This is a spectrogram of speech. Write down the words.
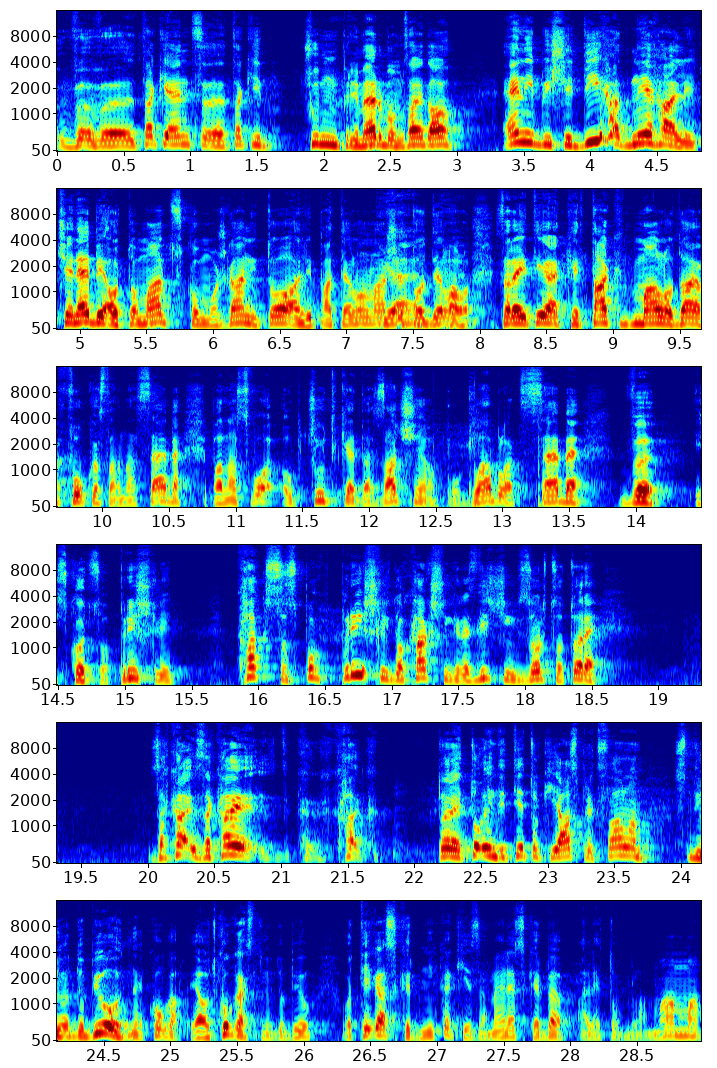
v, v taki, en, taki čuden primer bom zdaj dal. Eni bi še dihati nehali, če ne bi avtomatsko možgani to ali pa telo naše ja, Ja, to delalo, ja. zaradi tega, ker tako malo dajo fokusa na sebe, pa na svoje občutke, da začnejo poglabljati sebe v izkot so prišli, kako so sploh prišli do kakšnih različnih vzorcev. Torej, zakaj, zakaj kak, torej, to identiteto, ki jaz predstavljam, sem jo dobil od nekoga. Ja, od koga sem jo dobil? Od tega skrbnika, ki je za mene skrbel. Ali je to bila mama,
